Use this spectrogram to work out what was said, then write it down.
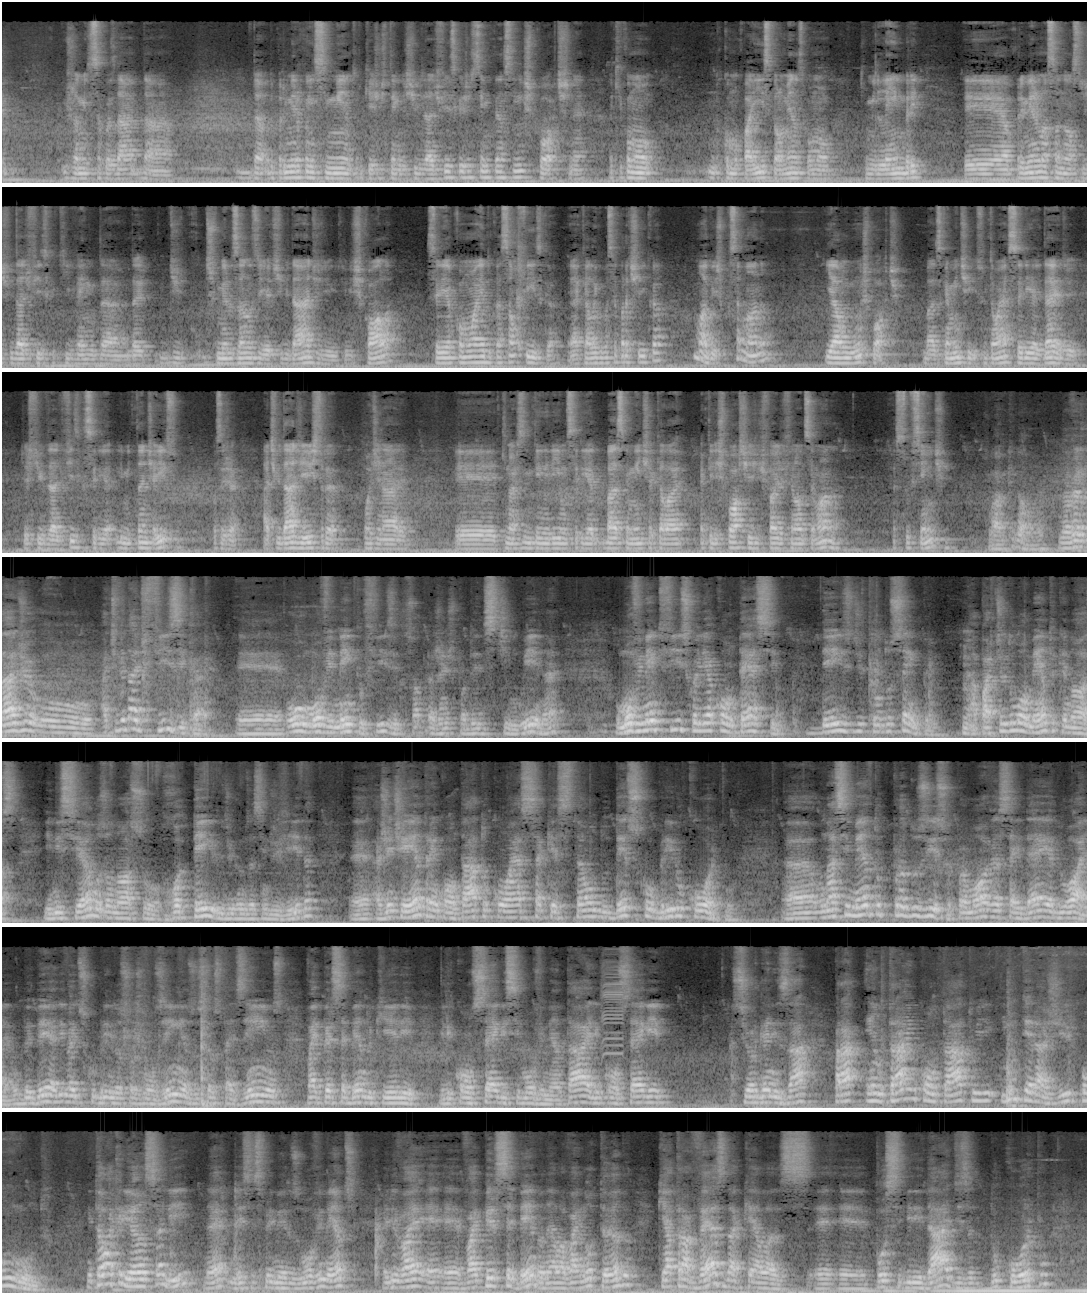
justamente essa coisa da, da da, do primeiro conhecimento que a gente tem de atividade física, a gente sempre pensa em esportes, né? Aqui como como país, pelo menos, como que me lembre, é, a primeira noção nossa atividade física que vem da, da de, dos primeiros anos de atividade de, de, escola seria como a educação física. É aquela que você pratica uma vez por semana e é algum esporte. Basicamente isso. Então essa seria a ideia de, de atividade física, seria limitante a isso? Ou seja, atividade extraordinária é, que nós entenderíamos seria basicamente aquela, aquele esporte que a gente faz no final de semana? É suficiente? Claro que não. Né? Na verdade, o atividade física é, ou movimento físico, só para a gente poder distinguir, né? o movimento físico ele acontece desde todo sempre. A partir do momento que nós iniciamos o nosso roteiro, digamos assim, de vida, é, a gente entra em contato com essa questão do descobrir o corpo. Uh, o nascimento produz isso, promove essa ideia do olha, o bebê ali vai descobrindo as suas mãozinhas, os seus pezinhos, vai percebendo que ele, ele consegue se movimentar, ele consegue se organizar para entrar em contato e interagir com o mundo. Então a criança ali, né, nesses primeiros movimentos, ele vai, é, é, vai percebendo, né, ela vai notando que através daquelas é, é possibilidades do corpo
